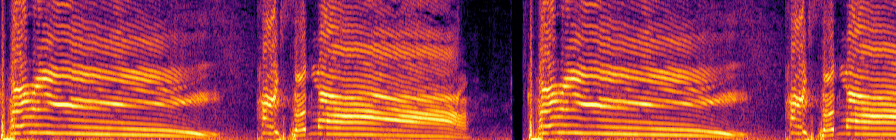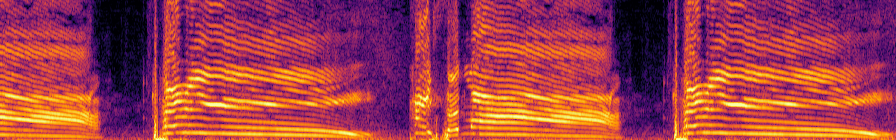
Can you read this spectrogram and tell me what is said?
！Carry，太神啦！Carry，太神啦！Carry，太神啦！Carry，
